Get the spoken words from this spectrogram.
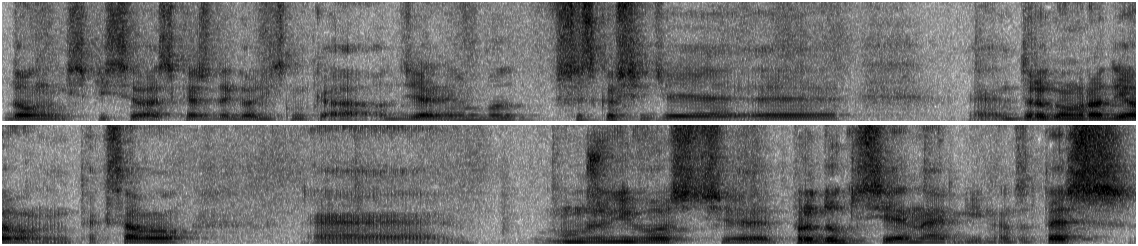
w domu i spisywać każdego licznika oddzielnie, bo wszystko się dzieje e, drogą radiową. Tak samo możliwość e, produkcji energii, no to też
